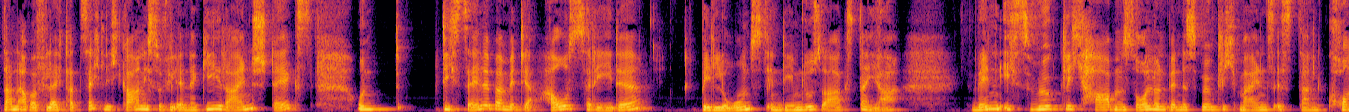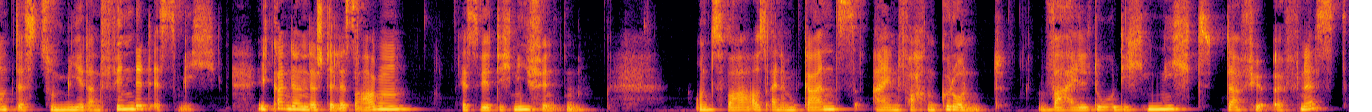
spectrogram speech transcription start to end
dann aber vielleicht tatsächlich gar nicht so viel Energie reinsteckst und dich selber mit der Ausrede belohnst, indem du sagst, na ja, wenn ich es wirklich haben soll und wenn es wirklich meins ist, dann kommt es zu mir, dann findet es mich. Ich kann dir an der Stelle sagen, es wird dich nie finden. Und zwar aus einem ganz einfachen Grund, weil du dich nicht dafür öffnest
